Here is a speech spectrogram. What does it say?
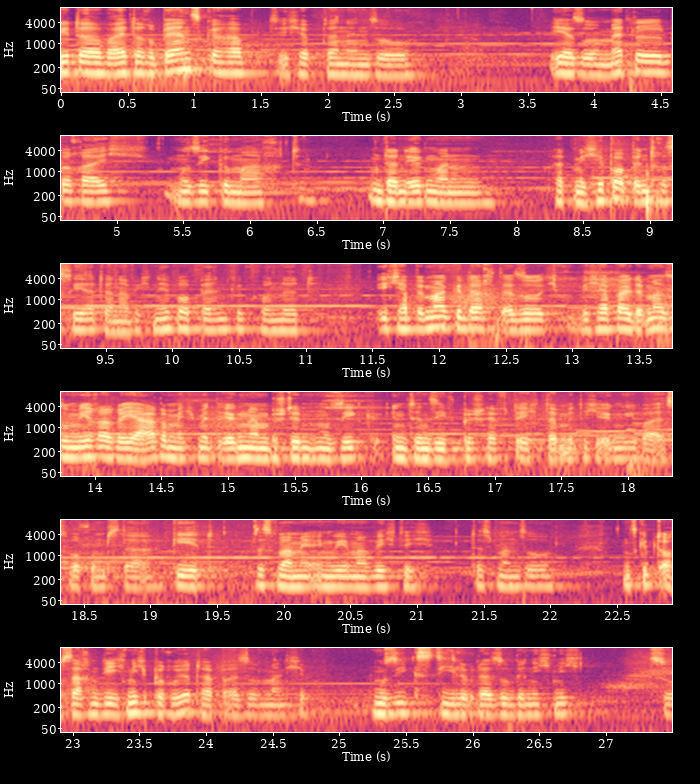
Später weitere Bands gehabt. Ich habe dann in so eher so im Metal-Bereich Musik gemacht. Und dann irgendwann hat mich Hip-Hop interessiert, dann habe ich eine Hip-Hop-Band gegründet. Ich habe immer gedacht, also ich, ich habe halt immer so mehrere Jahre mich mit irgendeiner bestimmten Musik intensiv beschäftigt, damit ich irgendwie weiß, worum es da geht. Das war mir irgendwie immer wichtig, dass man so. Und es gibt auch Sachen, die ich nicht berührt habe, also manche Musikstile oder so bin ich nicht so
